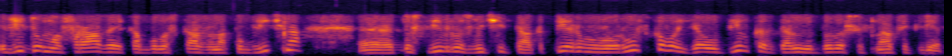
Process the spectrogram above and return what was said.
відома фраза, яка була сказана публічно, е, дослівно звучить так: первого русского я убив, коли мені було 16 років.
